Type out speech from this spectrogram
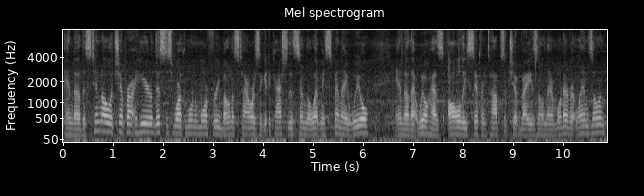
And uh, this $10 chip right here, this is worth one or more free bonus towers. I get to cash this in. They'll let me spin a wheel and uh, that wheel has all these different types of chip values on there and whatever it lands on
